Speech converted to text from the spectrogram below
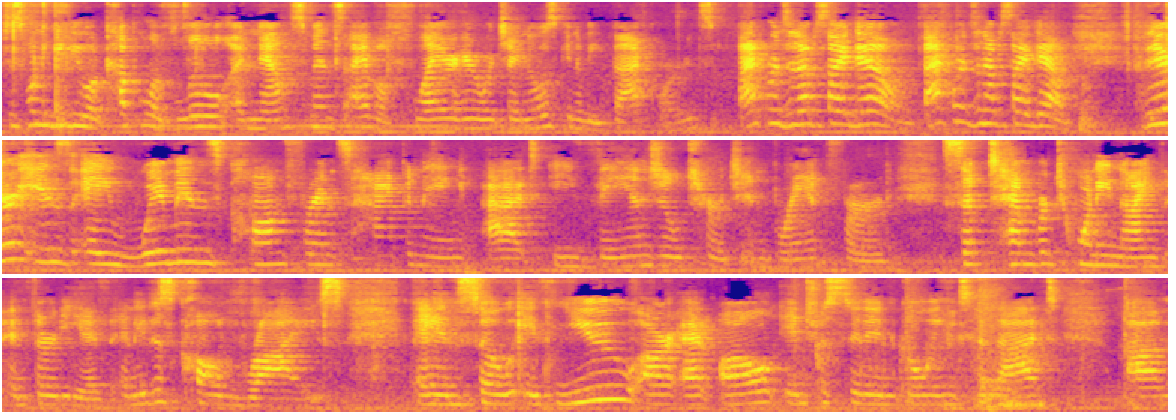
Just want to give you a couple of little announcements. I have a flyer here, which I know is going to be backwards, backwards and upside down, backwards and upside down. There is a women's conference happening at Evangel Church in Brantford, September 29th and 30th, and it is called Rise. And so if you are at all interested in going to that, um,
